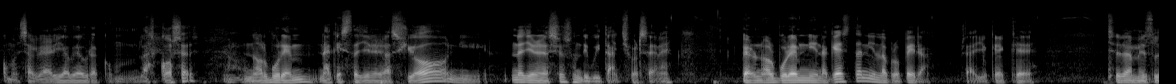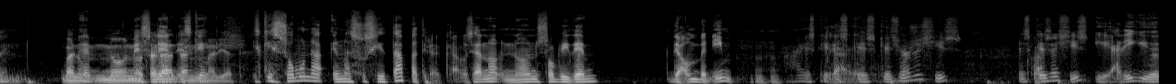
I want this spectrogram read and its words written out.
com ens agradaria veure com les coses, no. no el veurem en aquesta generació, ni... Una generació són 18 anys, per cert, eh? Però no el veurem ni en aquesta ni en la propera. O sigui, jo crec que... Serà més lent. Bueno, Eh, no, no serà lent. tan és que, immediat. És que som una, una societat patriarcal. O sigui, no, no ens oblidem d'on venim. Ah, és, que, és, que, és que això és així. És que és així. I ja dic, jo,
